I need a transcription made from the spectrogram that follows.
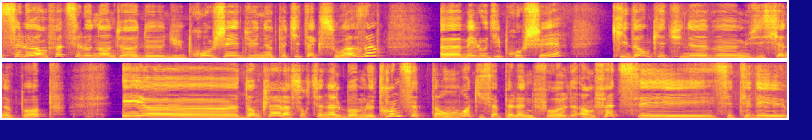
C'est le, En fait, c'est le nom de- de- du projet d'une petite aixoise, euh, Mélodie Prochet, qui donc est une euh, musicienne pop. Et euh, donc là, elle a sorti un album le 30 septembre qui s'appelle Unfold. En fait, c'était des,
